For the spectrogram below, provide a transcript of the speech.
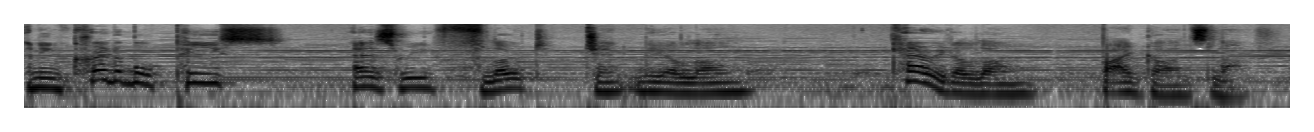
An incredible peace as we float gently along, carried along by God's love.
